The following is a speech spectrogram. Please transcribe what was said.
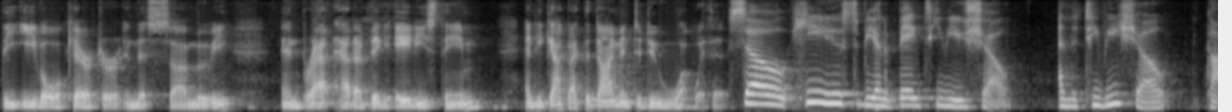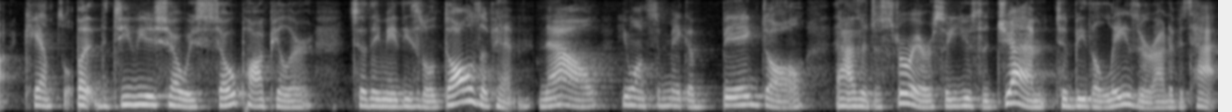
the evil character in this uh, movie. And Bratt had a big 80s theme, and he got back the diamond to do what with it? So he used to be on a big TV show, and the TV show got canceled. But the TV show was so popular, so they made these little dolls of him. Now he wants to make a big doll that has a destroyer, so he used the gem to be the laser out of his hat.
